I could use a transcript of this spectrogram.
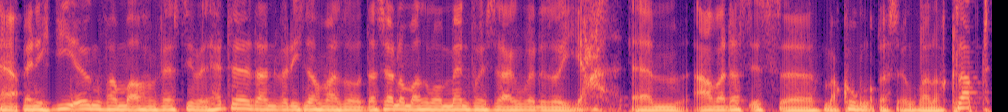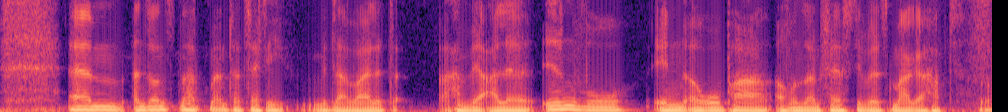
Ja. Wenn ich die irgendwann mal auf dem Festival hätte, dann würde ich nochmal so, das wäre nochmal so ein Moment, wo ich sagen würde, so ja, ähm, aber das ist, äh, mal gucken, ob das irgendwann noch klappt. Ähm, ansonsten hat man tatsächlich mittlerweile, haben wir alle irgendwo in Europa auf unseren Festivals mal gehabt. So.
